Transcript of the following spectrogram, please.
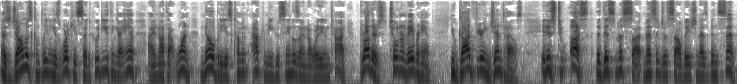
As John was completing his work, he said, Who do you think I am? I am not that one. No, but he is coming after me, whose sandals I am not worthy to untie. Brothers, children of Abraham, you God fearing Gentiles, it is to us that this message of salvation has been sent.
